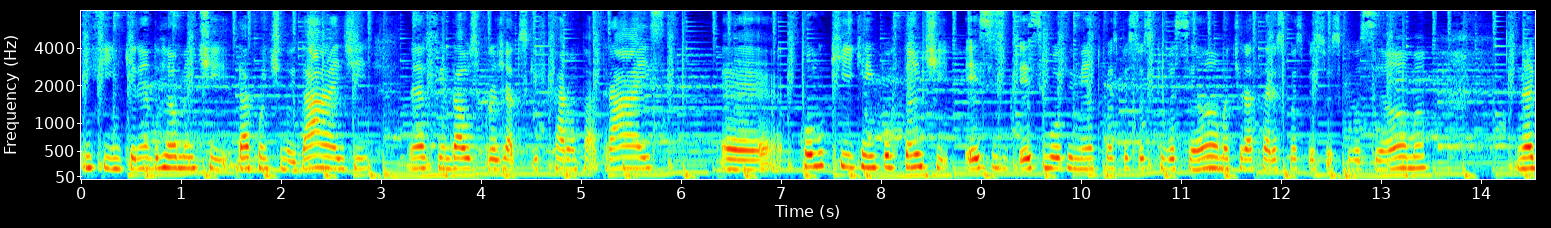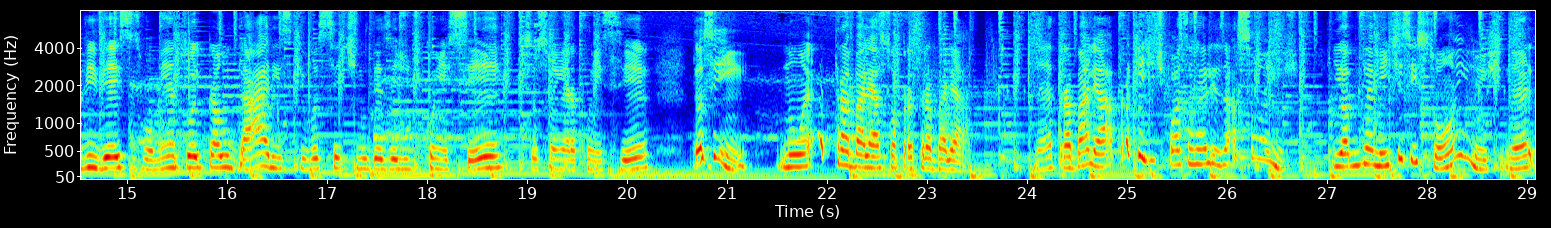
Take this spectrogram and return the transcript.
enfim, querendo realmente dar continuidade, né, findar os projetos que ficaram para trás. É, como que, que, é importante esse, esse movimento com as pessoas que você ama, tirar férias com as pessoas que você ama, né, viver esses momentos, ou ir para lugares que você tinha o desejo de conhecer, que seu sonho era conhecer. Então, assim, não é trabalhar só para trabalhar, né? Trabalhar para que a gente possa realizar sonhos. E obviamente esses sonhos, né,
